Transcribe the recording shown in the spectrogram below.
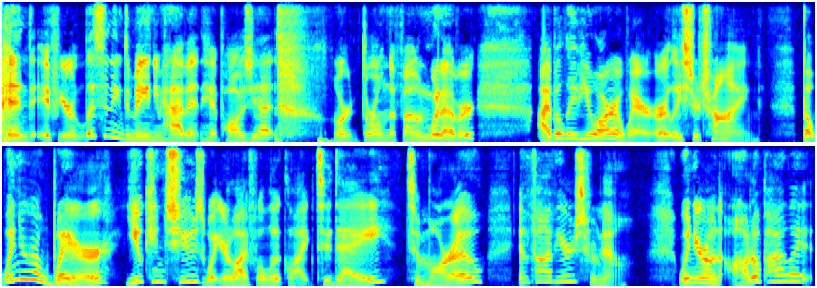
and if you're listening to me and you haven't hit pause yet or thrown the phone, whatever, I believe you are aware, or at least you're trying. But when you're aware, you can choose what your life will look like today, tomorrow, and five years from now. When you're on autopilot,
